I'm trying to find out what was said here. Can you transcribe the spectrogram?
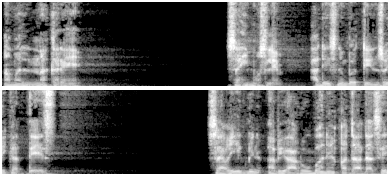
عمل نہ کریں۔ صحیح مسلم، حدیث نمبر تین سو اکتیس۔ سعید بن ابی عروبہ نے قطادہ سے،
